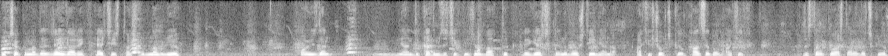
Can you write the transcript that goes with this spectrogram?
bu çakıllarda rengarenk her çeşit taş bulunabiliyor. O yüzden yani dikkatimizi çektiği için baktık ve gerçekten de boş değil yani. Akik çok çıkıyor. Kalsedon, akik, kristal kuvars da arada çıkıyor.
